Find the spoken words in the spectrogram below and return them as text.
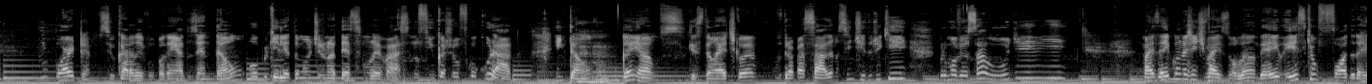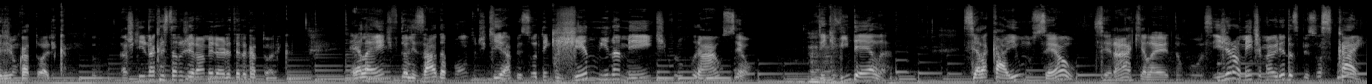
não importa se o cara levou para ganhar duzentão ou porque ele ia tomar um tiro na testa e não levasse. No fim, o cachorro ficou curado. Então, uhum. ganhamos. A questão ética é ultrapassada no sentido de que promoveu saúde e... Mas aí quando a gente vai isolando, é esse que é o foda da religião católica. Acho que na cristã no geral é melhor ter a católica ela é individualizada a ponto de que a pessoa tem que genuinamente procurar o céu. Uhum. Tem que vir dela. Se ela caiu no céu, será que ela é tão boa assim? E geralmente a maioria das pessoas caem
